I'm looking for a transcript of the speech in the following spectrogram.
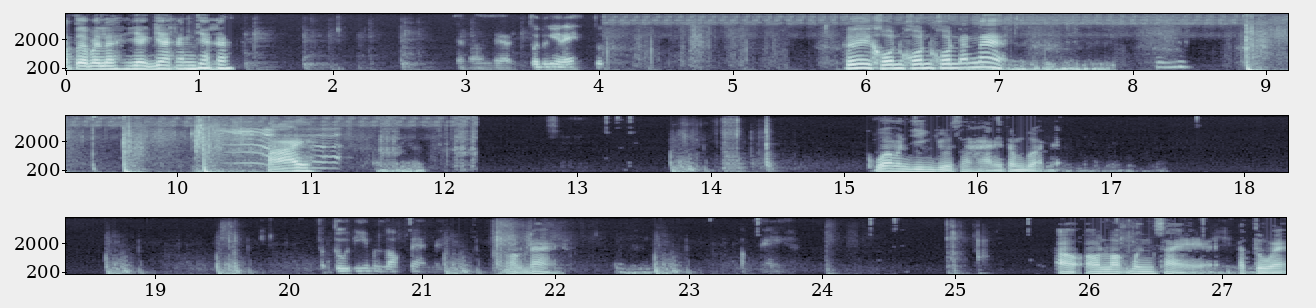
มาเตอร์ไปเลยแยกแยกกันแยกกันเดี๋ยวเดี๋ยวตัวหนึงอยู่ไหนตัวเฮ้ยคนคนคนนั้นแน่ตายกูว่ามันยิงอยู่สถานีตำรวจเนี่ยประตูนี้มันล็อกได้ไหมล็อกได้ ล็อกไงอะเอาเอาล็อกมึงใส่ประตูไว้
